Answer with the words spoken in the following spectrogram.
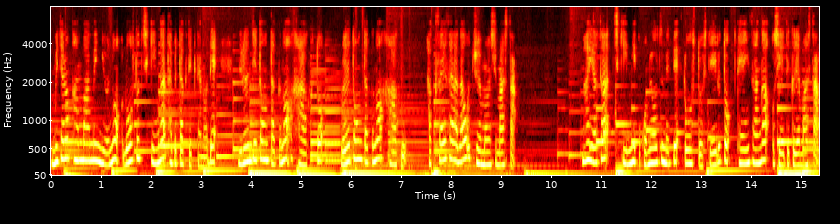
お店の看板メニューのローストチキンが食べたくて来たので、ヌルンジトンタクのハーフとロエトンタクのハーフ、白菜サラダを注文しました。毎朝チキンにお米を詰めてローストしていると店員さんが教えてくれました。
